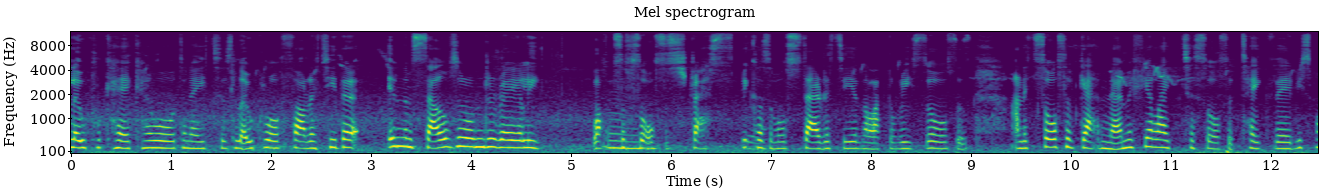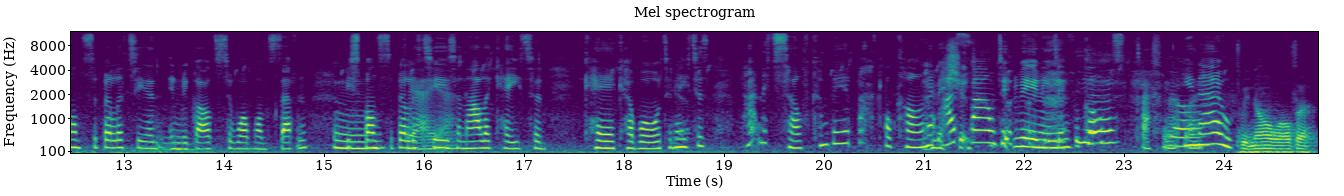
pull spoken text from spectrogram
local care coordinators, local authority that in themselves are under really lots of mm. sort of stress because of austerity and the lack of resources. And it's sort of getting them if you like to sort of take their responsibility in, in mm. regards to 117 mm. responsibilities Yeah, yeah. and allocating care coordinators. That in itself can be a battle can't A it? I mission. found it really difficult. Definitely. you know? We know over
